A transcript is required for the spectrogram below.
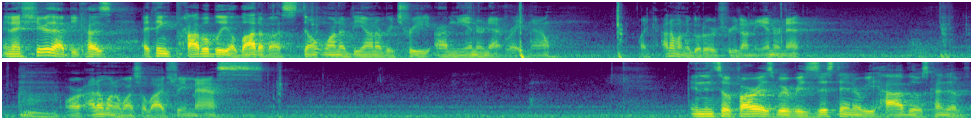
And I share that because I think probably a lot of us don't want to be on a retreat on the internet right now. Like, I don't want to go to a retreat on the internet. Or I don't want to watch a live stream mass. And insofar as we're resistant or we have those kind of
